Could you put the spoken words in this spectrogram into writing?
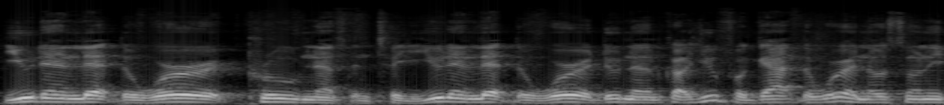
you didn't let the word prove nothing to you. You didn't let the word do nothing because you forgot the word. No sooner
